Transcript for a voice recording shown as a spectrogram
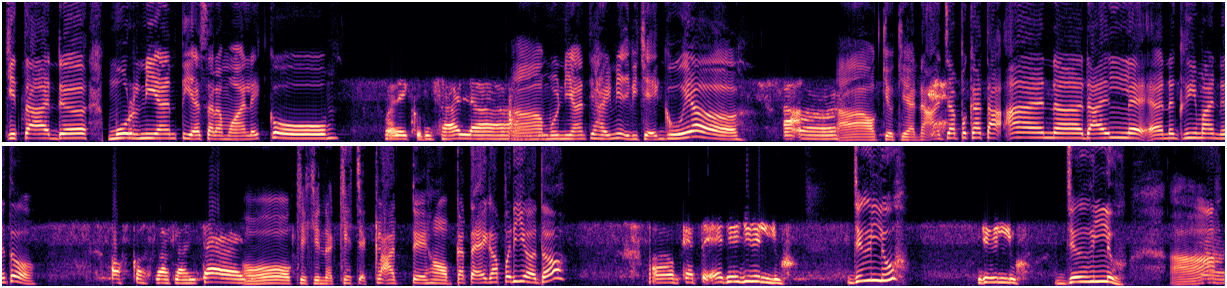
Kita ada Murnianti. Assalamualaikum. Waalaikumsalam. Ah, Murnianti hari ni jadi cikgu ya. Uh-uh. Ah, okey okey. Nak ajar perkataan uh, dialek uh, negeri mana tu? Of course lah Kelantan. Oh. Okey okey nak kecek Kelantan ha. Perkataan apa dia tu? Uh, kata dia jeluh. Jeluh. Jeluh. Jeluh. Ah,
